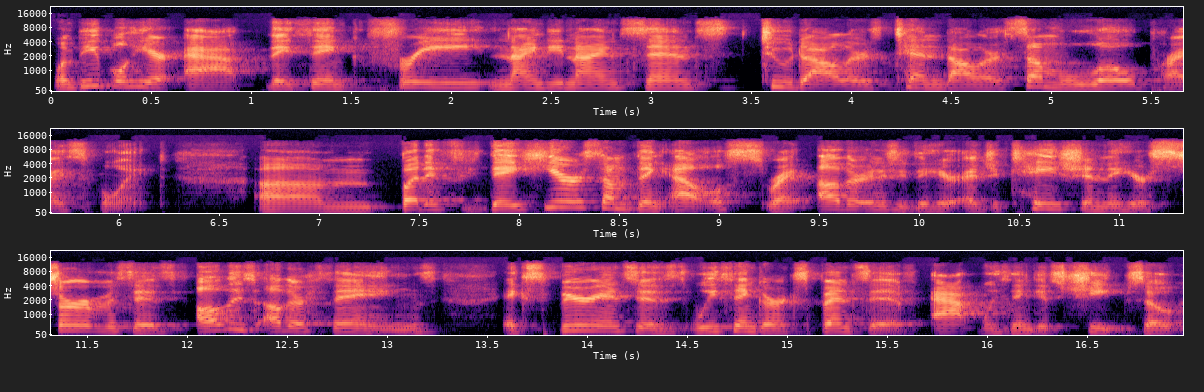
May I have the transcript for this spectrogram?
when people hear app, they think free, 99 cents, $2, $10, some low price point. Um, but if they hear something else, right, other industries, they hear education, they hear services, all these other things, experiences we think are expensive, app we think is cheap. So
